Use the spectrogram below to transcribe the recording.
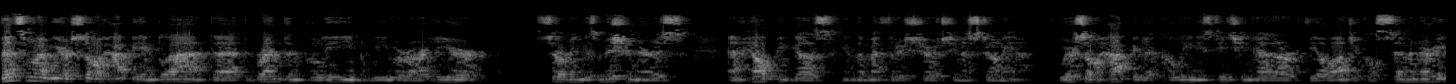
That's why we are so happy and glad that Brent and Colleen Weaver are here serving as missionaries and helping us in the Methodist Church in Estonia. We're so happy that Colleen is teaching at our theological seminary,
